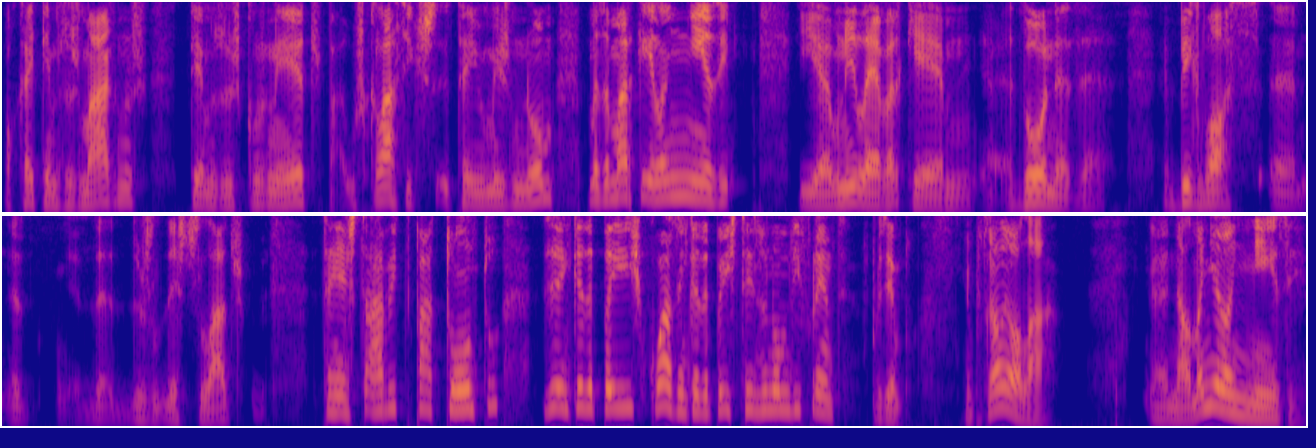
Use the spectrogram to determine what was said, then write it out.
Ok, temos os Magnus, temos os cornetos, pá, os clássicos têm o mesmo nome, mas a marca é Langnese. E a Unilever, que é hum, a dona da Big Boss de, dos, destes gelados, tem este hábito pá, tonto de em cada país, quase em cada país, tens um nome diferente. Por exemplo, em Portugal é Olá, eh, na Alemanha é Langnese,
